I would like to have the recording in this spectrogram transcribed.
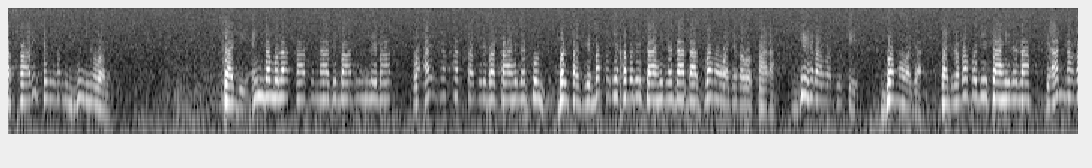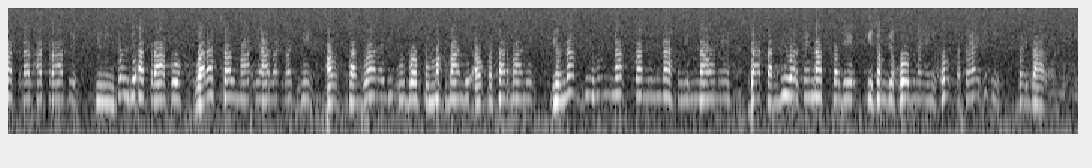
نصاری سری غمی بوی نه وری ښه جی عند ملاقات الناس بعضهم لبعض و ایضا التجربه شاهده بل تجربه پدی خبری شاهده ده دا دومه وجه ده ورسره ګه لا وجو کې دومه وجه تجربه په دې شاهده ده بأن غسل الاطراف چې وینځل د اطرافو ورش الماء علی الوجه او څڅندوالی د اوبه په مخ باندې او په سر باندې ينبه النفس من نحو النوم دا تنبیه ورکوي نفس ته دې قسم د خوب نه یعنی خوب نه سړی څه کړي بیدار غوندې شي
